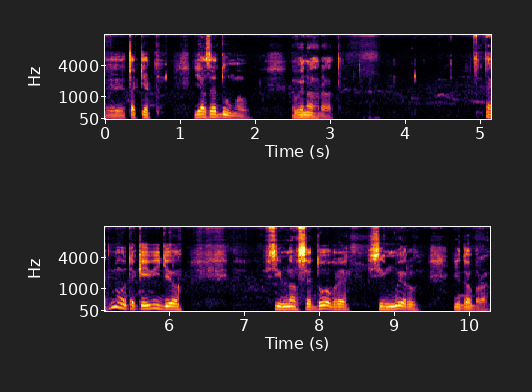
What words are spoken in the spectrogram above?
е, так як я задумав виноград. Так, ну таке відео. Всім на все добре, всім миру і добра.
